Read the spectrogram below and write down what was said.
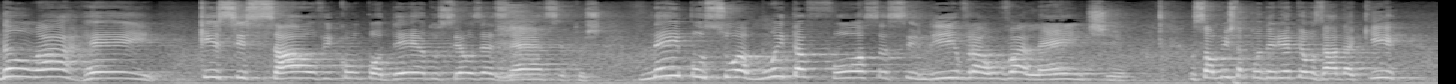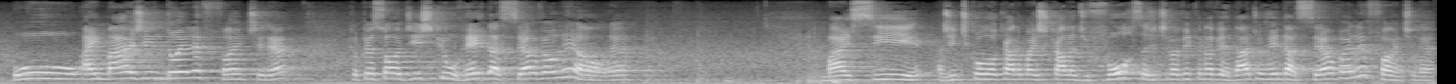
não há rei que se salve com o poder dos seus exércitos, nem por sua muita força se livra o valente. O salmista poderia ter usado aqui o, a imagem do elefante, né? Que o pessoal diz que o rei da selva é o leão, né? Mas se a gente colocar numa escala de força, a gente vai ver que na verdade o rei da selva é o elefante, né?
